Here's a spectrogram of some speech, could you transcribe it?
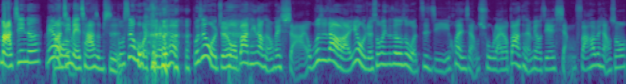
马金呢？没有，马金没差是不是？不是，我觉得不是，我觉得我爸听到可能会傻，我不知道啦，因为我觉得说不定这都是我自己幻想出来的，我爸可能没有这些想法，会不会想说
